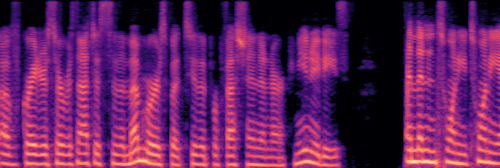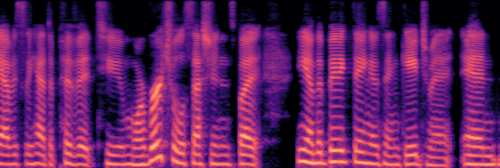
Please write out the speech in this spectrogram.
of greater service not just to the members but to the profession and our communities and then in 2020 obviously had to pivot to more virtual sessions but you know the big thing is engagement and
